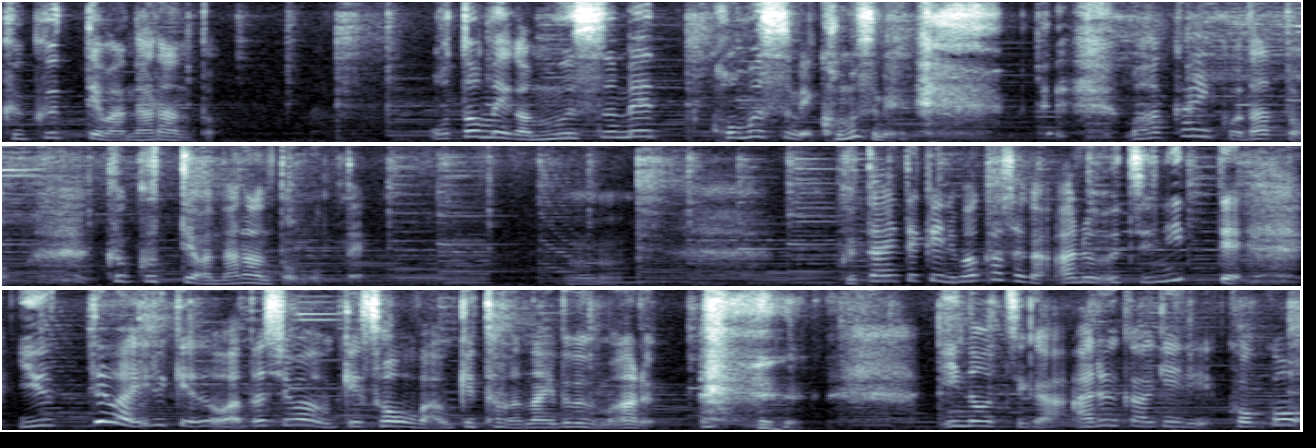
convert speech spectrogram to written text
くくってはならんと。乙女が娘小娘小娘。若い子だとくくってはならんと思って、うん、具体的に若さがあるうちにって言ってはいるけど私は受けそうは受け取らない部分もある。命がある限りここ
